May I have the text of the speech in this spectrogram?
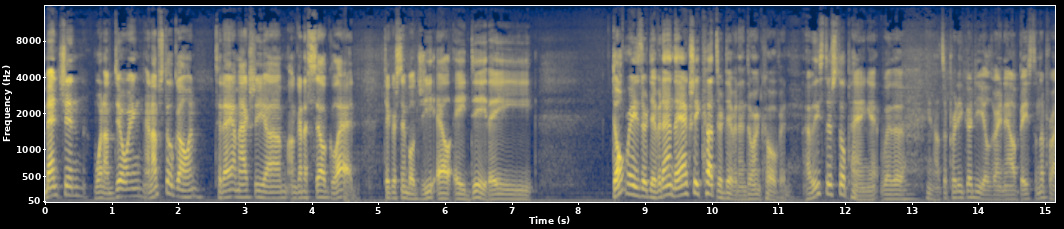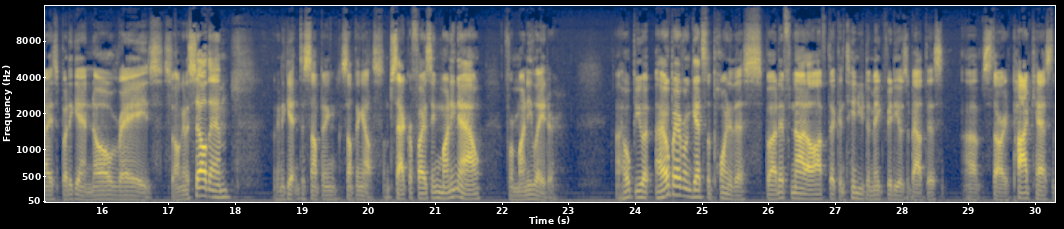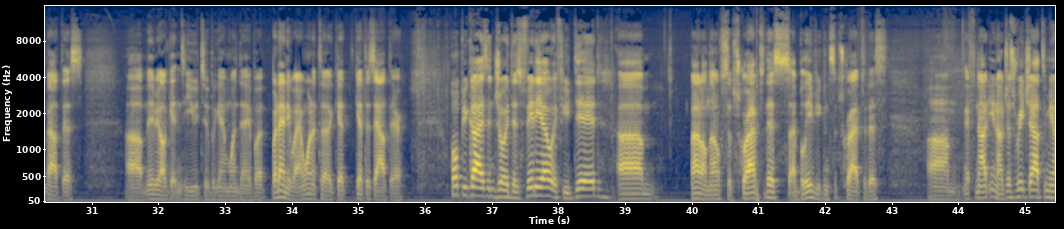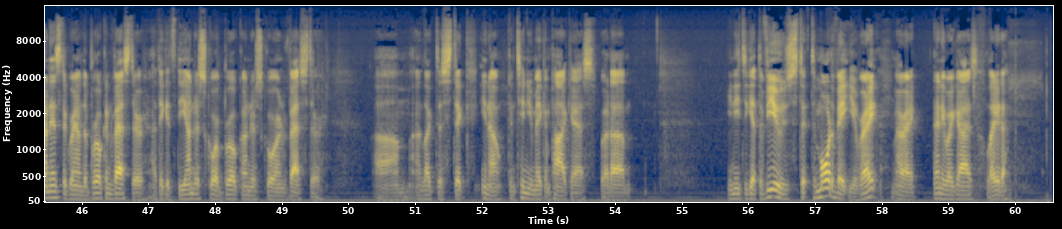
mention what I'm doing, and I'm still going. Today, I'm actually um, I'm gonna sell Glad, ticker symbol G L A D. They don't raise their dividend. They actually cut their dividend during COVID. At least they're still paying it with a, you know, it's a pretty good yield right now based on the price. But again, no raise. So I'm going to sell them. I'm going to get into something, something else. I'm sacrificing money now for money later. I hope you, I hope everyone gets the point of this. But if not, I'll have to continue to make videos about this. Uh, sorry, podcast about this. Uh, maybe I'll get into YouTube again one day. But, but anyway, I wanted to get get this out there. Hope you guys enjoyed this video. If you did, um, I don't know, subscribe to this. I believe you can subscribe to this. Um, if not, you know, just reach out to me on Instagram, the Broke Investor. I think it's the underscore broke underscore investor. Um, I'd like to stick, you know, continue making podcasts, but um, you need to get the views to, to motivate you, right? All right. Anyway, guys, later.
